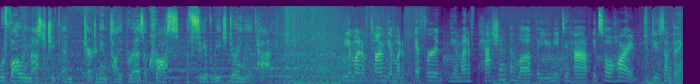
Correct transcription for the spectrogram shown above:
we're following Master Chief and character named Talia Perez across the city of Reach during the attack. The amount of time, the amount of effort, the amount of passion and love that you need to have. It's so hard to do something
